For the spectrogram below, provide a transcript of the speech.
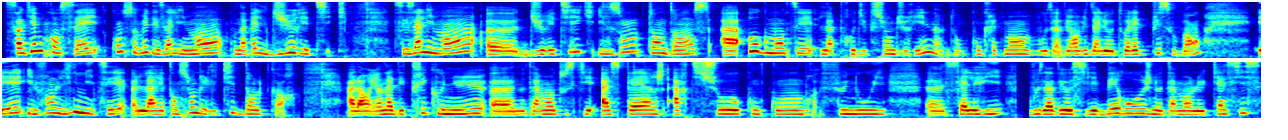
Cinquième conseil, consommez des aliments qu'on appelle diurétiques. Ces aliments euh, diurétiques, ils ont tendance à augmenter la production d'urine, donc concrètement vous avez envie d'aller aux toilettes plus souvent, et ils vont limiter la rétention de liquide dans le corps. Alors il y en a des très connus, euh, notamment tout ce qui est asperges, artichauts, concombres, fenouil, euh, céleri. Vous avez aussi les baies rouges, notamment le cassis,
